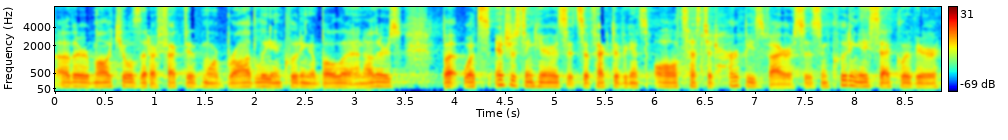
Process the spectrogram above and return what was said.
other molecules that are effective more broadly, including Ebola and others. But what's interesting here is it's effective against all tested herpes viruses, including acyclovir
